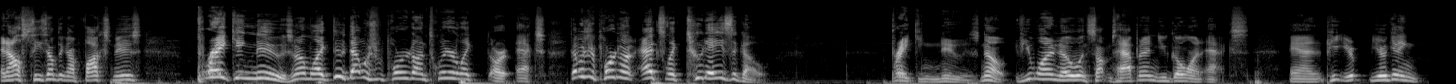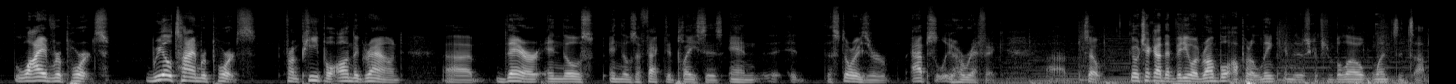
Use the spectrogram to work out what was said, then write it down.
and I'll see something on Fox News breaking news. And I'm like, dude, that was reported on Twitter like, or X. That was reported on X like two days ago breaking news. No, if you want to know when something's happening, you go on X. And Pete, you're, you're getting live reports, real time reports from people on the ground uh, there in those in those affected places, and it, the stories are absolutely horrific. Uh, so go check out that video at Rumble. I'll put a link in the description below once it's up.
